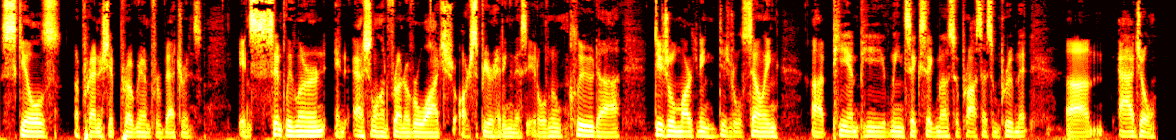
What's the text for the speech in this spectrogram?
skills apprenticeship program for veterans and Simplilearn and Echelon Front Overwatch are spearheading this. It'll include uh, digital marketing, digital selling, uh, PMP, Lean Six Sigma, so process improvement, um, Agile,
